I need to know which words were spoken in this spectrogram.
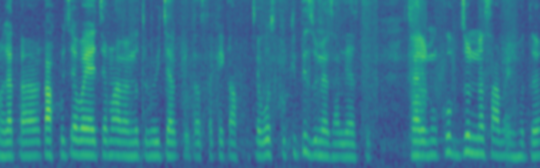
मग आता काकूच्या वयाच्या मानानं तुम्ही विचार करत असता की काकूच्या वस्तू किती जुन्या झाल्या असतील. कारण खूप जुनं सामान होतं.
